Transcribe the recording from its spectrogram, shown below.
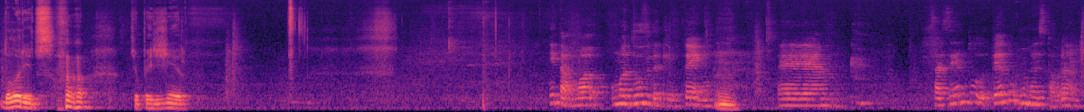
doloridos, que eu perdi dinheiro. Então, uma, uma dúvida que eu tenho hum. é fazendo, tendo um restaurante,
